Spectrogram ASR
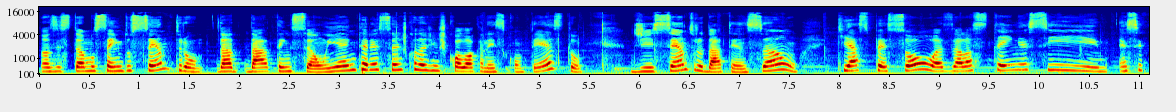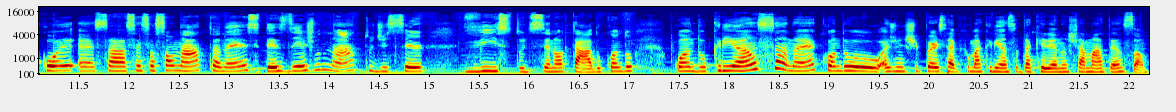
nós estamos sendo o centro da, da atenção. E é interessante quando a gente coloca nesse contexto de centro da atenção que as pessoas elas têm esse, esse essa sensação nata, né? Esse desejo nato de ser visto, de ser notado. Quando quando criança, né? Quando a gente percebe que uma criança tá querendo chamar atenção.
